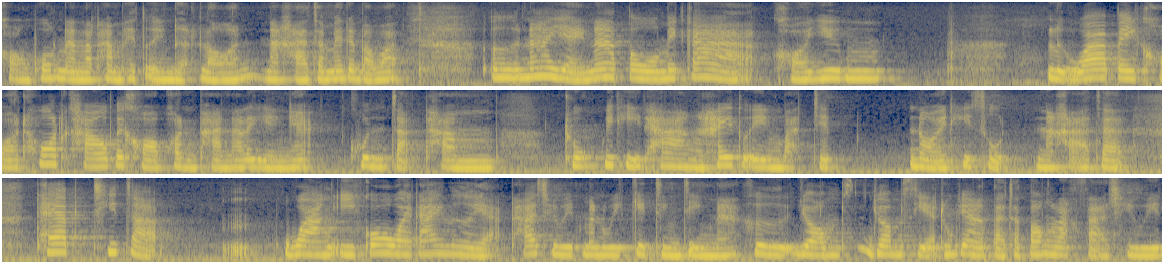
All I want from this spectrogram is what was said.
ของพวกนั้นแล้วทำให้ตัวเองเดือดร้อนนะคะ จะไม่ได้แบบว่า เออหน้าใหญ่หน้าโตไม่กล้า ขอยืม หรือว่าไปขอโทษเขาไปขอผ่อนผันอะไรอย่างเงี้ย คุณจะทำทุกวิถีทางให้ตัวเองบาดเจ็บน้อยที่สุดนะคะ จะแทบที่จะวางอีโก้ไว้ได้เลยอะถ้าชีวิตมันวิกฤตจริง ๆ นะ คือยอมยอมเสียทุกอย่างแต่จะต้องรักษาชีวิต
